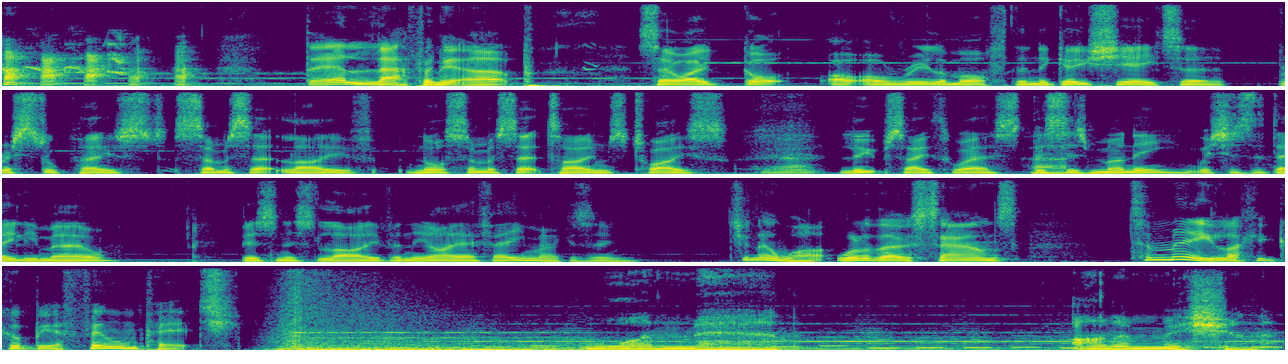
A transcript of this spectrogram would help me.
They're laughing it up. So I got. I'll, I'll reel them off. The Negotiator, Bristol Post, Somerset Live, North Somerset Times twice, Yeah. Loop Southwest. This uh. is Money, which is the Daily Mail, Business Live, and the IFA magazine. Do you know what? One of those sounds to me like it could be a film pitch. One man on a mission.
